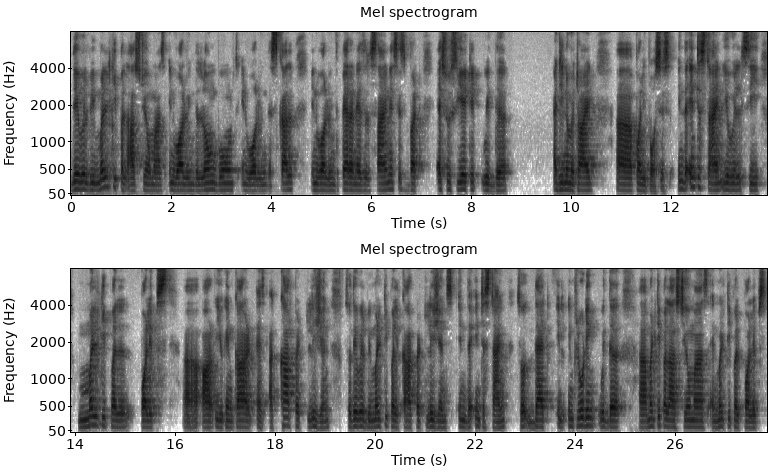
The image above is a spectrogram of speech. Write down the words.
there will be multiple osteomas involving the long bones, involving the skull, involving the paranasal sinuses, but associated with the adenomatoid uh, polyposis. In the intestine, you will see multiple polyps uh, or you can call it as a carpet lesion. So there will be multiple carpet lesions in the intestine. So that in, including with the uh, multiple osteomas and multiple polyps,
